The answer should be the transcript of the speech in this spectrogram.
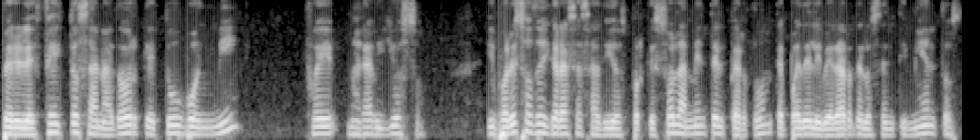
Pero el efecto sanador que tuvo en mí fue maravilloso. Y por eso doy gracias a Dios, porque solamente el perdón te puede liberar de los sentimientos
